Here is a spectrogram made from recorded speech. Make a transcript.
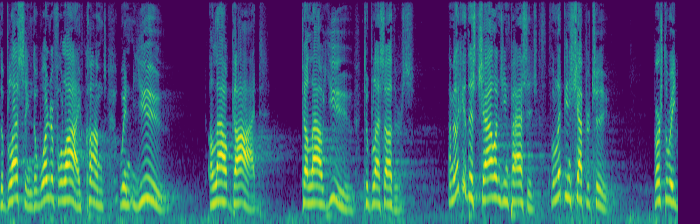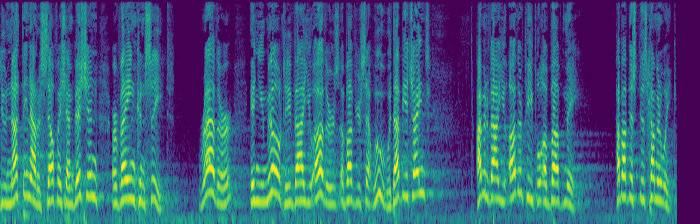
The blessing, the wonderful life comes when you allow God to allow you to bless others. I mean, look at this challenging passage Philippians chapter 2, verse 3 Do nothing out of selfish ambition or vain conceit. Rather, in humility, value others above yourself. Ooh, would that be a change? I'm going to value other people above me. How about this, this coming week?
